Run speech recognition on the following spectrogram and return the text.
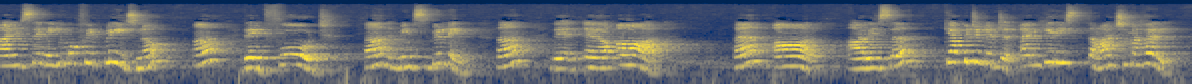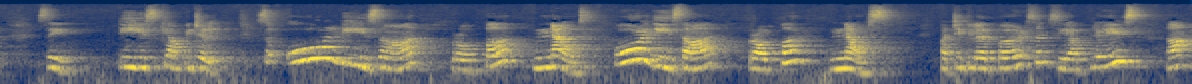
and it's the name of a place, no? Huh? Red Fort. It means building. Huh? Then uh, R. Huh? R. R is a capital letter and here is Taj Mahal. See, T is capital. So all these are proper nouns. All these are proper nouns. Particular persons, here place, uh,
